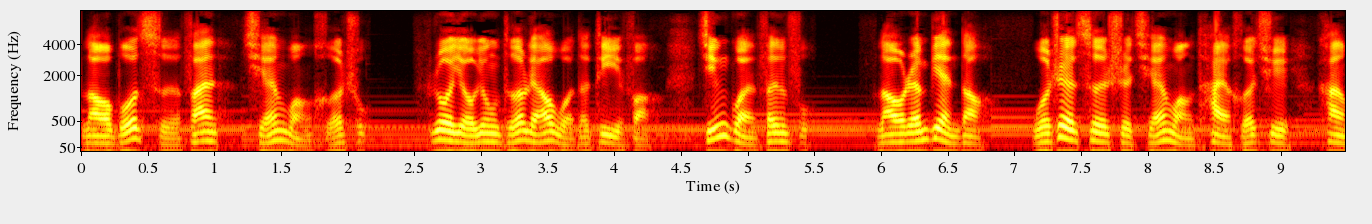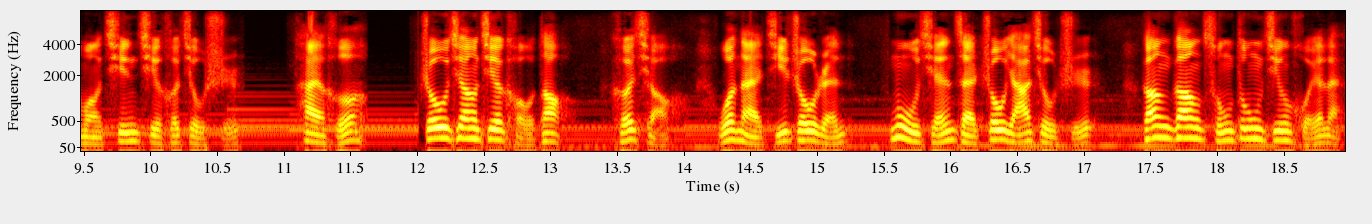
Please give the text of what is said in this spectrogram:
老伯此番前往何处？若有用得了我的地方？”尽管吩咐，老人便道：“我这次是前往太和去看望亲戚和旧识。”太和，周江接口道：“可巧，我乃吉州人，目前在州衙就职，刚刚从东京回来，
